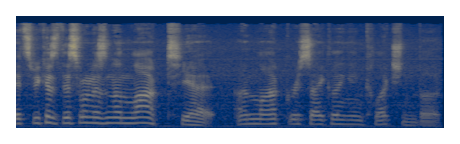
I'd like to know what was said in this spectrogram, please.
it's because this one isn't unlocked yet. Unlock recycling and collection book.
